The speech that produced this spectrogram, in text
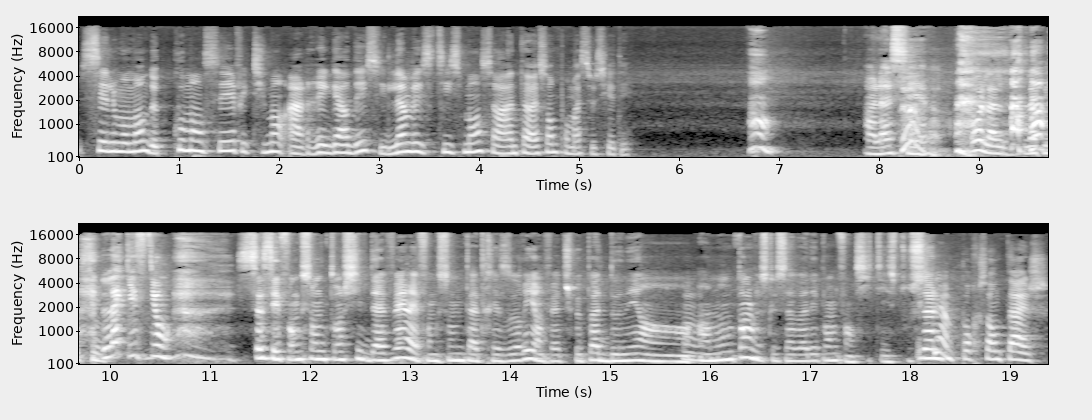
c'est le moment de commencer effectivement à regarder si l'investissement sera intéressant pour ma société? Oh ah là, c'est. Euh, oh là, la question. la question Ça, c'est fonction de ton chiffre d'affaires et fonction de ta trésorerie, en fait. Je peux pas te donner un, hmm. montant parce que ça va dépendre. Enfin, si tu es tout seul. Est-ce un pourcentage?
